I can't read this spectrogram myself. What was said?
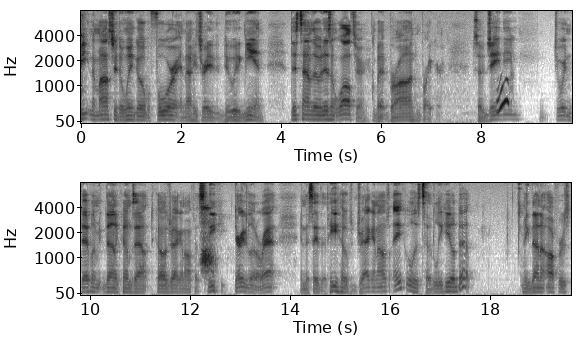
beaten the monster to win gold before, and now he's ready to do it again. This time, though, it isn't Walter, but Bron Breakker. So JD Jordan Devlin McDonagh comes out to call Dragunov a sneaky, dirty little rat, and to say that he hopes Dragunov's ankle is totally healed up. McDonagh offers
